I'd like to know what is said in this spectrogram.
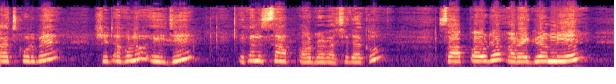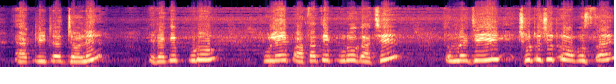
কাজ করবে, সেটা হলো এই যে এখানে সাপ পাউডার আছে, দেখো। সাপ পাউডার আড়াই গ্রাম নিয়ে এক লিটার জলে এটাকে পুরো ফুলে পাতাতে পুরো গাছে তোমরা যেই ছোট ছোট অবস্থায়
